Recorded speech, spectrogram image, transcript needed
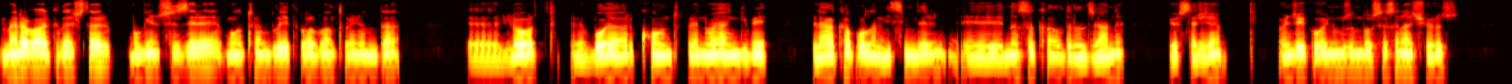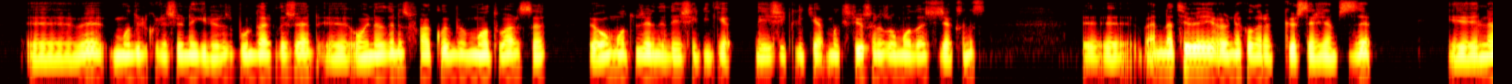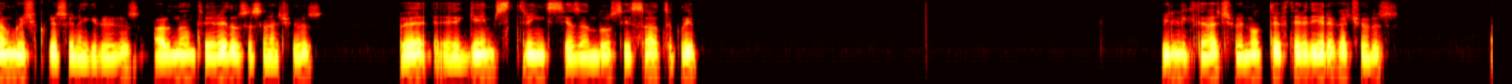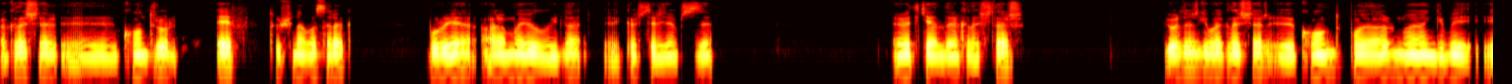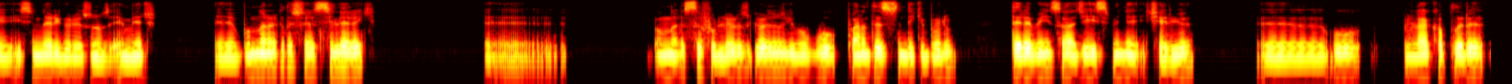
Merhaba arkadaşlar. Bugün sizlere Mount and Blade Warband oyununda e, Lord, e, Boyar, Kont ve Noyan gibi lakap olan isimlerin e, nasıl kaldırılacağını göstereceğim. Öncelikle oyunumuzun dosyasını açıyoruz e, ve modül klasörüne giriyoruz. Burada arkadaşlar e, oynadığınız farklı bir mod varsa ve o mod üzerinde değişiklik değişiklik yapmak istiyorsanız o modu açacaksınız. E, ben Native'yi örnek olarak göstereceğim size e, language klasörüne giriyoruz. Ardından tr dosyasını açıyoruz. Ve e, game strings yazan dosyayı sağ tıklayıp birlikte aç ve not defteri diyerek açıyoruz. Arkadaşlar e, Ctrl F tuşuna basarak buraya arama yoluyla e, göstereceğim size. Evet geldi arkadaşlar. Gördüğünüz gibi arkadaşlar e, Kont, Boyar, Noyan gibi e, isimleri görüyorsunuz. Emir. E, bunlar arkadaşlar silerek e, onları sıfırlıyoruz. Gördüğünüz gibi bu parantez içindeki bölüm derebeyin sadece ismini içeriyor. E, bu lakapları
